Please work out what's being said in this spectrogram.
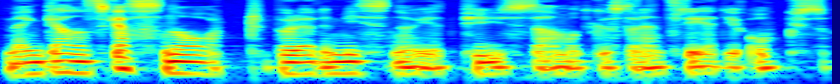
Men ganska snart började missnöjet pysa mot Gustav III också.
